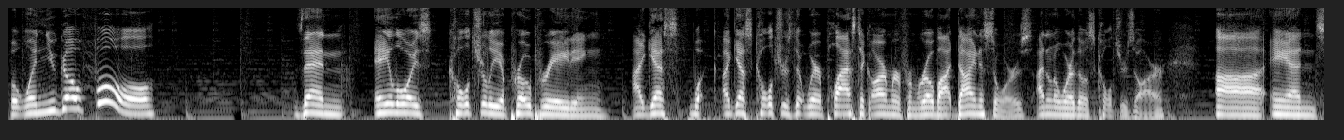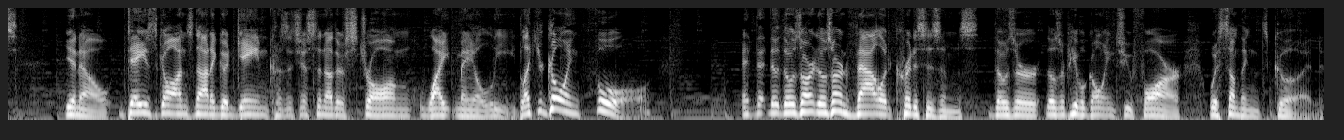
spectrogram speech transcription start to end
But when you go full, then Aloy's culturally appropriating I guess what I guess cultures that wear plastic armor from robot dinosaurs. I don't know where those cultures are. Uh, and you know, Days Gone's not a good game because it's just another strong white male lead. Like you're going full. Th- those aren't those aren't valid criticisms. Those are those are people going too far with something that's good.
